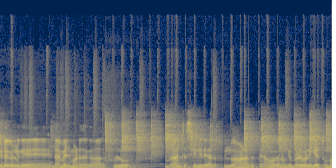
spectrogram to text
ಗಿಡಗಳಿಗೆ ಡ್ಯಾಮೇಜ್ ಮಾಡಿದಾಗ ಅದು ಫುಲ್ಲು ಬ್ರಾಂಚಸ್ ಏನಿದೆ, ಅದು ಫುಲ್ಲು ಹಾಳಾಗುತ್ತೆ. ಆವಾಗ ನಮಗೆ ಬೆಳವಣಿಗೆ ತುಂಬ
